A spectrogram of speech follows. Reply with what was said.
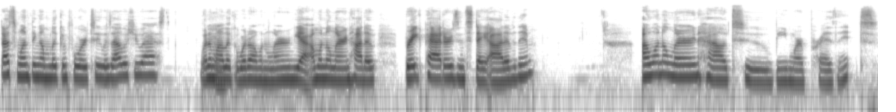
that's one thing I'm looking forward to. Is that what you asked? What am I looking? What do I want to learn? Yeah, I want to learn how to break patterns and stay out of them. I want to learn how to be more present,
